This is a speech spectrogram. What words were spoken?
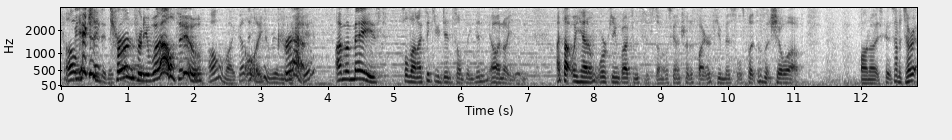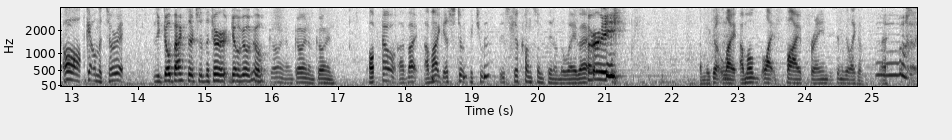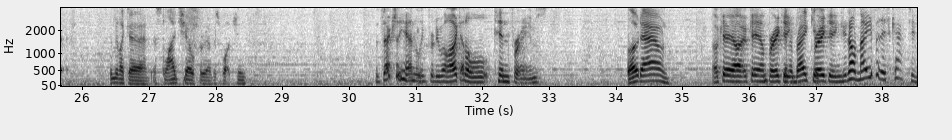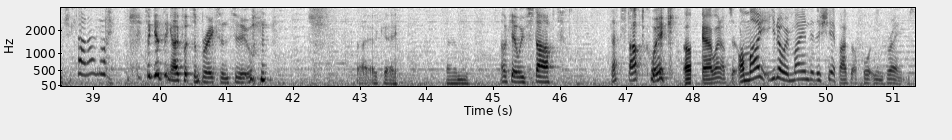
Oh, we we actually turned it as turned well. pretty well, too! Oh my god, this Holy is really crap! good ship. I'm amazed. Hold on, I think you did something, didn't you? Oh, no, you didn't. I thought we had a working weapon system. I was going to try to fire a few missiles, but it doesn't show up. Oh no, it's, it's on a turret. Oh, get on the turret. You Go back there to the turret. Go, go, go. Going, I'm going, I'm going. Oh no, I might, I might get stuck between, stuck on something on the way back. Hurry! And we got like, I'm on like five frames. It's gonna be like a, a, a it's gonna be like a, a slideshow for whoever's watching. It's actually handling pretty well. I got a 10 frames. Slow down. Okay, okay, I'm braking. Break it. braking. You're not made for this, Captain. She can't handle it. It's a good thing I put some brakes in too. Right. Okay. Um. okay, we've stopped. That stopped quick. Okay, I went up to on my, you know, in my end of the ship, I've got 14 frames.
